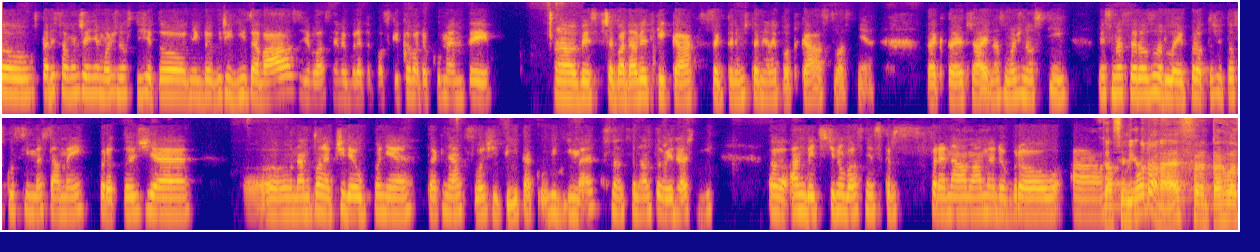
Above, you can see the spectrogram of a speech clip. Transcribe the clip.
jsou tady samozřejmě možnosti, že to někdo vyřídí za vás, že vlastně vy budete poskytovat dokumenty, uh, vy třeba David Kikák, se kterým jste měli podcast vlastně, tak to je třeba jedna z možností. My jsme se rozhodli, protože to zkusíme sami, protože uh, nám to nepřijde úplně tak nějak složitý, tak uvidíme, snad se nám to vydaří. Uh, angličtinu vlastně skrz Frena máme dobrou. A... To asi výhoda, ne? Fren, tahle,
